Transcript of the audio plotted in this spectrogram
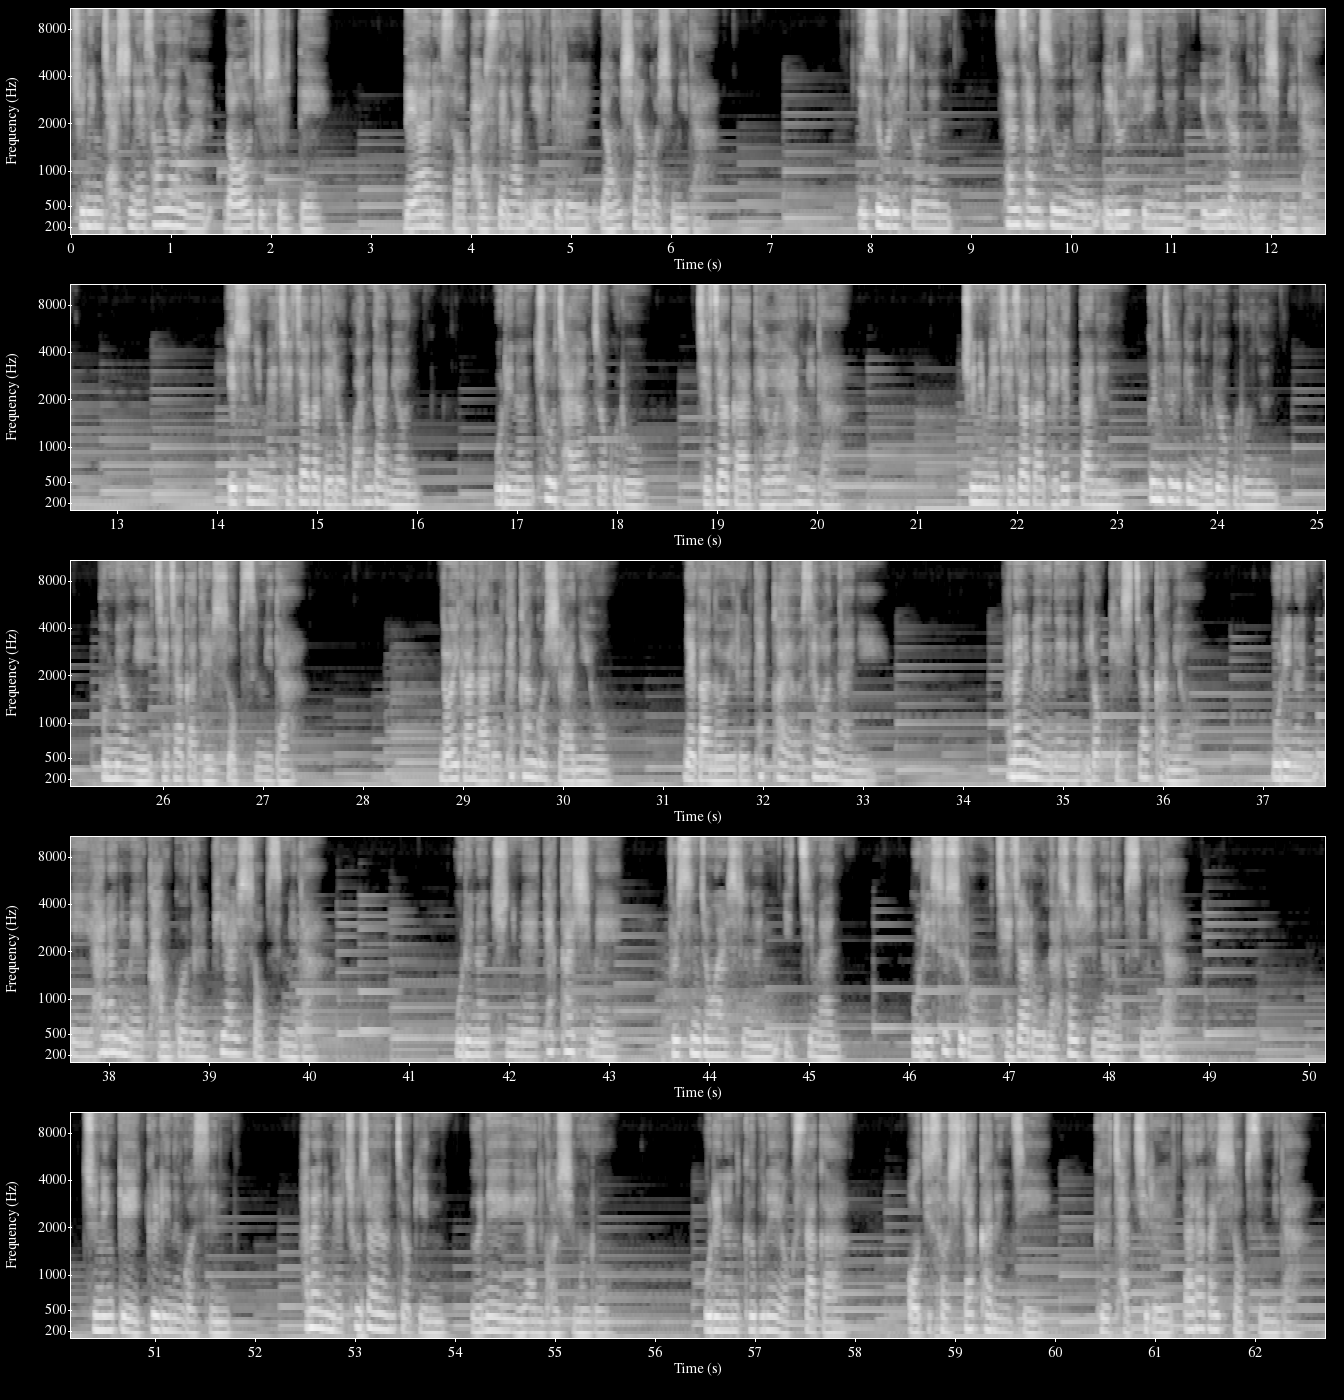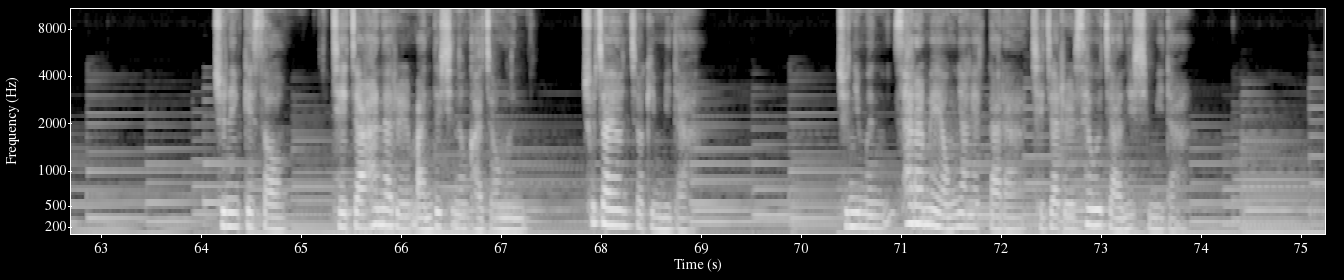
주님 자신의 성향을 넣어주실 때 내 안에서 발생한 일들을 명시한 것입니다. 예수 그리스도는 산상수훈을 이룰 수 있는 유일한 분이십니다. 예수님의 제자가 되려고 한다면 우리는 초자연적으로 제자가 되어야 합니다. 주님의 제자가 되겠다는 끈질긴 노력으로는 분명히 제자가 될 수 없습니다. 너희가 나를 택한 것이 아니요 내가 너희를 택하여 세웠나니 하나님의 은혜는 이렇게 시작하며 우리는 이 하나님의 강권을 피할 수 없습니다. 우리는 주님의 택하심에 불순종할 수는 있지만 우리 스스로 제자로 나설 수는 없습니다. 주님께 이끌리는 것은 하나님의 초자연적인 은혜에 의한 것이므로 우리는 그분의 역사가 어디서 시작하는지 그 자취를 따라갈 수 없습니다. 주님께서 제자 하나를 만드시는 과정은 초자연적입니다. 주님은 사람의 역량에 따라 제자를 세우지 않으십니다.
